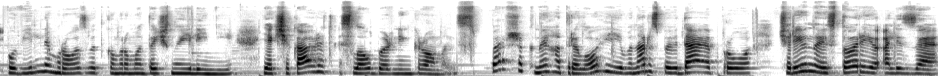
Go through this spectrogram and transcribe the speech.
і повільним розвитком романтичної лінії, як ще кажуть, slow burning romance. Перша книга трилогії вона розповідає про чарівну історію Алізе,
